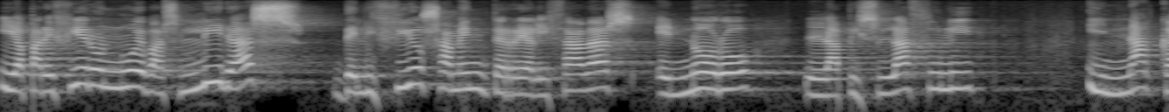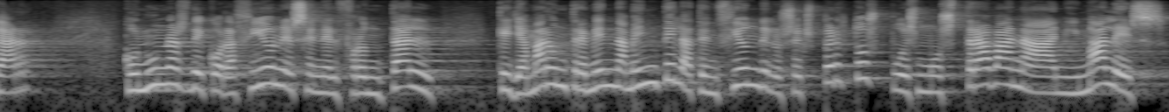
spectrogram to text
y aparecieron nuevas liras deliciosamente realizadas en oro, lapislázuli y nácar, con unas decoraciones en el frontal que llamaron tremendamente la atención de los expertos, pues mostraban a animales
